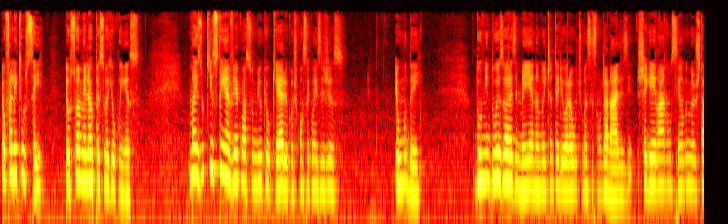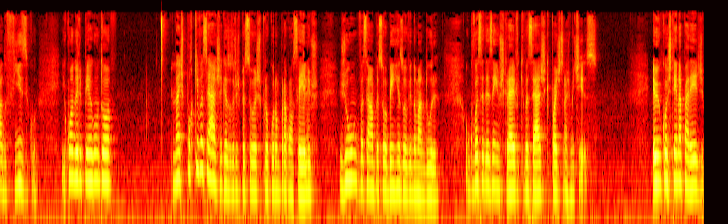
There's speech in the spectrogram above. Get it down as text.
Eu falei que eu sei. Eu sou a melhor pessoa que eu conheço. Mas o que isso tem a ver com assumir o que eu quero e com as consequências disso? Eu mudei. Dormi duas horas e meia na noite anterior à última sessão de análise. Cheguei lá anunciando meu estado físico e quando ele perguntou: Mas por que você acha que as outras pessoas procuram por conselhos? Julgam que você é uma pessoa bem resolvida e madura. O que você desenha ou escreve que você acha que pode transmitir isso? Eu encostei na parede,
